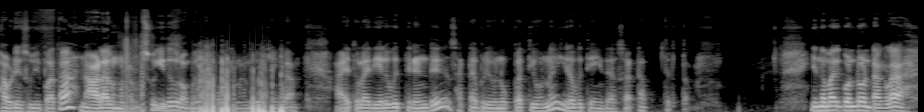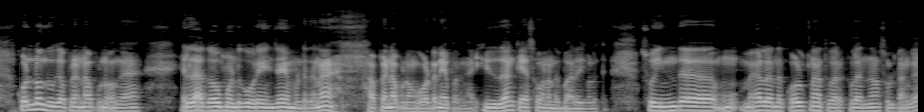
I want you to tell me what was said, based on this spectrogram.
அப்படின்னு சொல்லி பார்த்தா நாடாளுமன்றம். ஸோ இது ரொம்ப இம்பார்ட்டன்ட் ஓகேங்களா? ஆயிரத்தி தொள்ளாயிரத்தி எழுபத்தி ரெண்டு சட்டப்பிரிவு முப்பத்தி ஒன்று இருபத்தி ஐந்தாவது சட்ட திருத்தம் இந்த மாதிரி கொண்டு வந்துட்டாங்களா? கொண்டு வந்ததுக்கப்புறம் என்ன பண்ணுவாங்க? எல்லா கவர்மெண்ட்டுக்கும் ஒரே என்ஜாய்மெண்ட் தானே? அப்போ என்ன பண்ணுவாங்க? உடனே பாருங்கள் இதுதான் கேசவானந்த பாரதி வழக்கு ஸோ இந்த மேலே அந்த கோல்கநாத் வழக்கில் தான் சொல்லிட்டாங்க?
